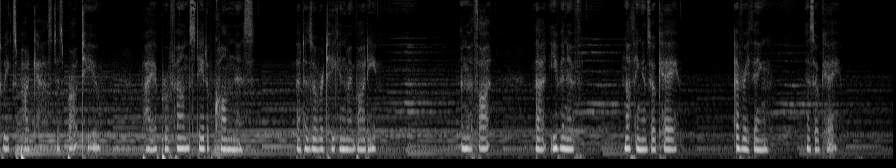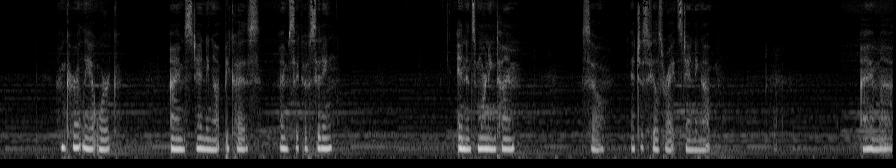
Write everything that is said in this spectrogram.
This week's podcast is brought to you by a profound state of calmness that has overtaken my body, and the thought that even if nothing is okay, everything is okay. I'm currently at work. I'm standing up because I'm sick of sitting. And it's morning time, so it just feels right standing up. I am, uh,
